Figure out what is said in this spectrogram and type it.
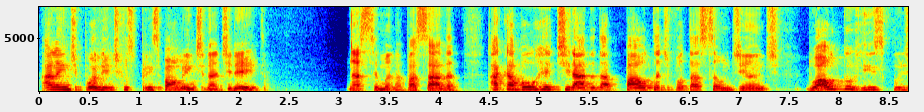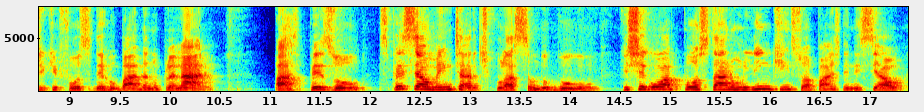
além de políticos principalmente da direita. Na semana passada, acabou retirada da pauta de votação diante do alto risco de que fosse derrubada no plenário, pesou especialmente a articulação do Google, que chegou a postar um link em sua página inicial,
